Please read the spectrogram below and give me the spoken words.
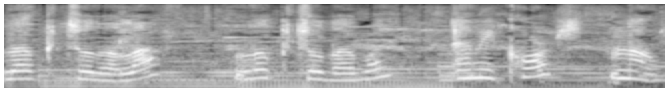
Look to the left, look to the right. Any cars? No.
